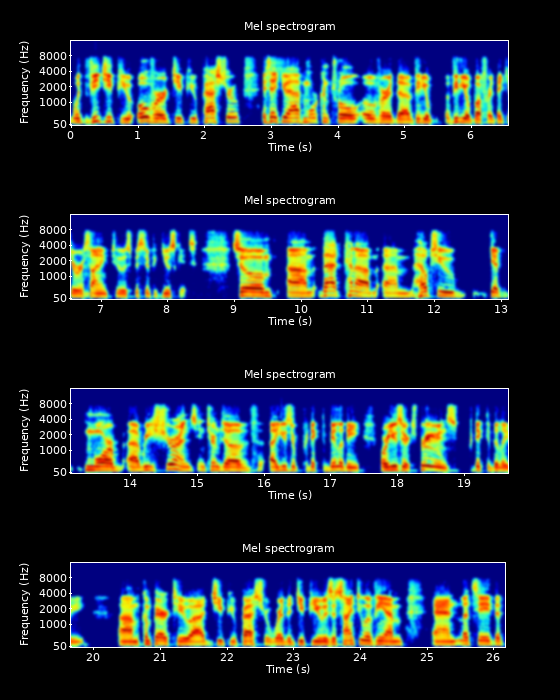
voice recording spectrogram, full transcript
with vGPU over GPU pass-through is that you have more control over the video video buffer that you're assigning to a specific use case. So um, that kind of um, helps you get more uh, reassurance in terms of uh, user predictability or user experience predictability um, compared to uh, GPU pass through, where the GPU is assigned to a VM. And let's say that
